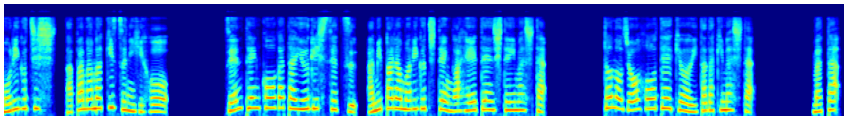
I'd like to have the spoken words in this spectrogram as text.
森口市パパママキッズに秘宝。全天候型遊戯施設アミパラ森口店が閉店していました。との情報提供いただきました。また、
